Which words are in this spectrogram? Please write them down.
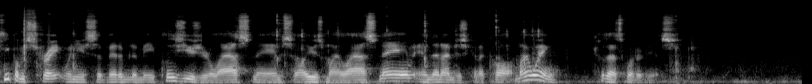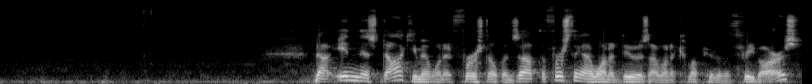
keep them straight when you submit them to me, please use your last name. So I'll use my last name, and then I'm just going to call it my wing, because that's what it is. Now, in this document, when it first opens up, the first thing I want to do is I want to come up here to the three bars,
